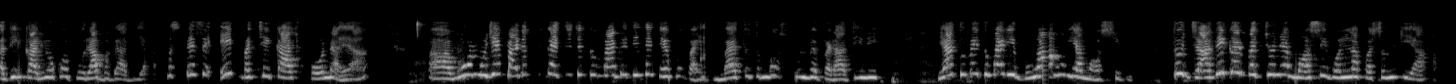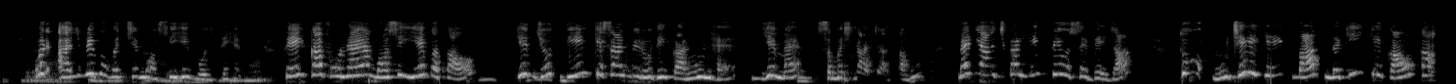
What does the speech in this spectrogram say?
अधिकारियों को पूरा भगा दिया। उसमें से एक बच्चे का आज फ़ोन आया। आ, वो मुझे मैडम कहते थे तुम कहती थी देखो भाई मैं तो तुमको स्कूल में पढ़ाती नहीं। या तुम्हें तुम्हारी बुआ हूँ या मौसी हूँ? तो ज़्यादातर बच्चों ने मौसी बोलना पसंद किया और आज भी वो बच्चे मौसी ही बोलते हैं। तो एक का फ़ोन आया मौसी ये बताओ ये जो तीन किसान विरोधी कानून है ये मैं समझना चाहता हूँ। मैंने आज का लिंक भी उसे भेजा। तो मुझे ये एक बात लगी कि गाँव का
